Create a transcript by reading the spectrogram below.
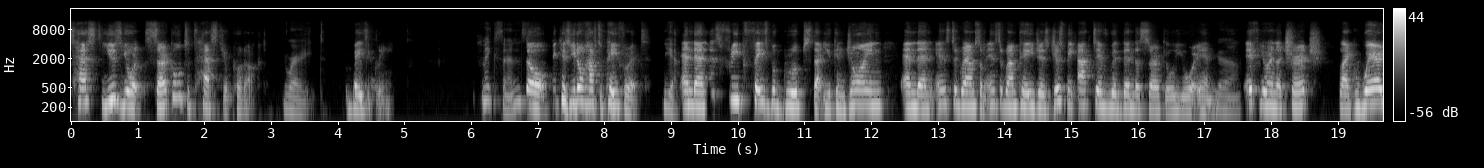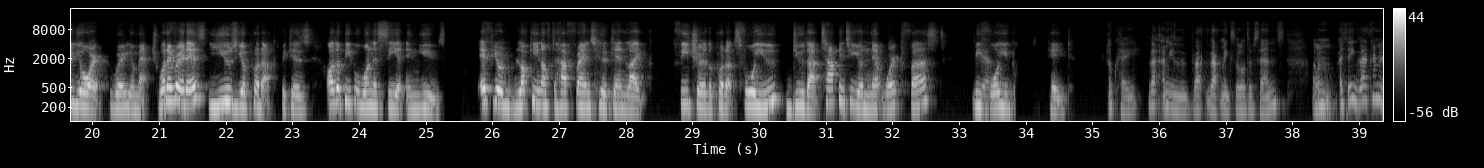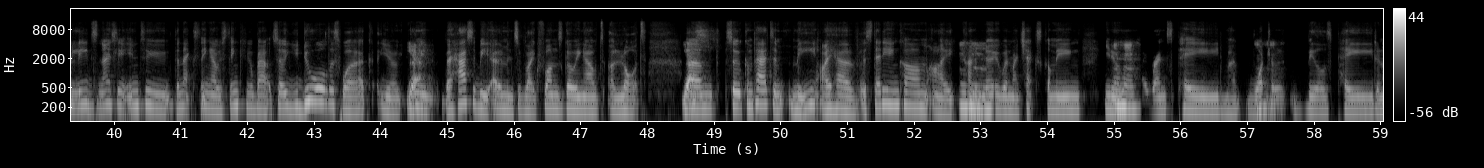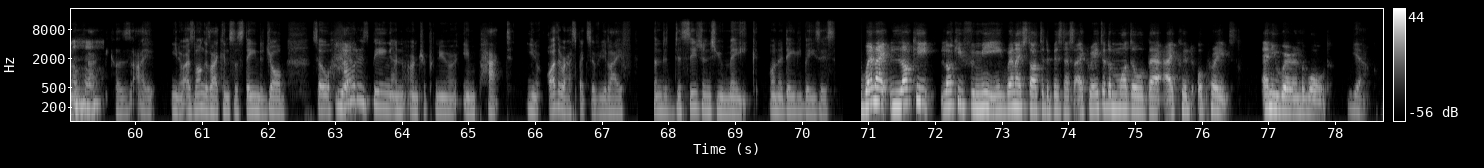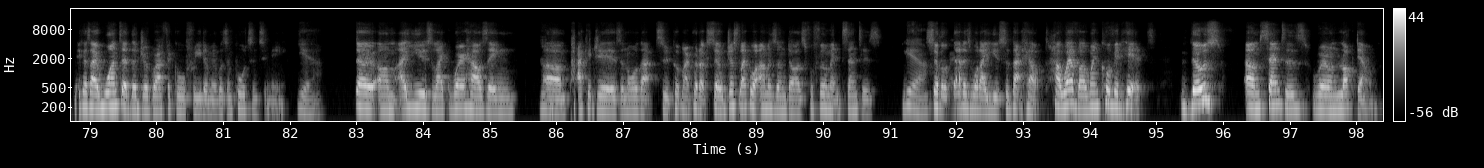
test use your circle to test your product right. basically. Okay. makes sense. So because you don't have to pay for it. Yeah. And then there's free facebook groups that you can join and then instagram some instagram pages. Just be active within the circle you're in. Yeah. If you're in a church like where your where your match. Whatever it is use your product because other people want to see it in use. If you're lucky enough to have friends who can like feature the products for you, do that. Tap into your network first before yeah. you go paid. Okay. That I mean that that makes a lot of sense. Um, mm. I think that kind of leads nicely into the next thing I was thinking about. So you do all this work, you know, yeah. I mean, there has to be elements of like funds going out a lot. Yes. Um, so compared to me, I have a steady income. I mm-hmm. kind of know when my check's coming, you know, mm-hmm. my rent's paid, my water mm-hmm. bills paid, and all that mm-hmm. because I, you know, as long as I can sustain the job. So how yeah. does being an entrepreneur impact, you know, other aspects of your life and the decisions you make on a daily basis? when I lucky lucky for me, when I started the business, I created a model that I could operate anywhere in the world. Yeah. Because I wanted the geographical freedom. It was important to me. Yeah. So um, I use like warehousing mm-hmm. um, packages and all that to put my products. So just like what Amazon does, fulfillment centers. Yeah. So that is what I use. So that helped. However, when COVID hit, those um, centers were on lockdown.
